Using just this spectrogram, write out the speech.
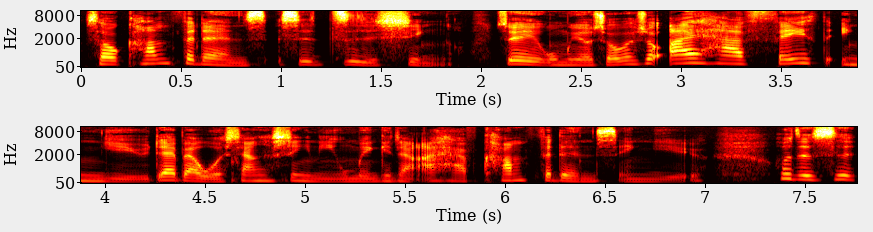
So confidence 是自信，所以我们有时候会说 I have faith in you，代表我相信你。我们也可以讲 I have confidence in you，或者是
